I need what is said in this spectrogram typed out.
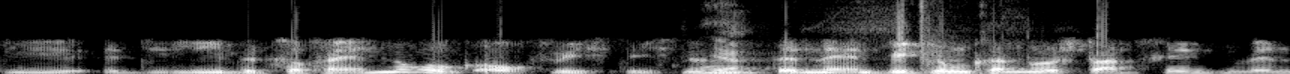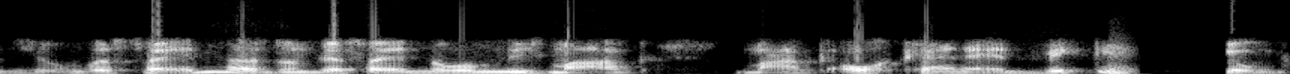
die, die Liebe zur Veränderung auch wichtig. Ne? Ja. Denn eine Entwicklung kann nur stattfinden, wenn sich irgendwas verändert. Und wer Veränderung nicht mag, mag auch keine Entwicklung.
